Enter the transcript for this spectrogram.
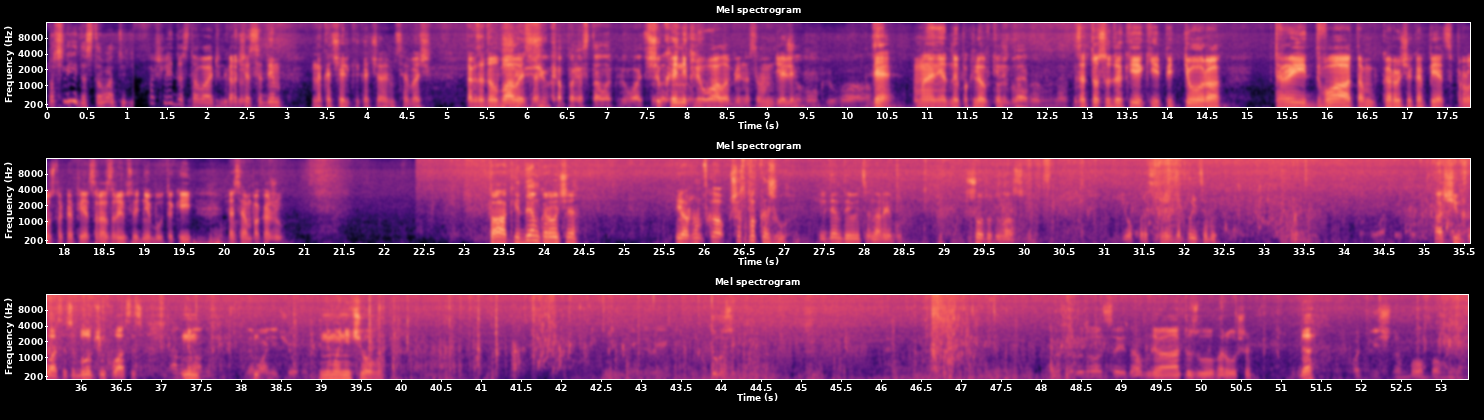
Пошли доставать тоді. Пошли доставати. Коротше, сидим на качельки, качаємося, бач. Так задолбалися. Щука перестала клювати. Щука і не клювала, блін, на самом деле. Чого клювала? Де? У мене ні одної покльовки не було. тебе. Зато судаки, які п'ятьора, три, два, там, коротше, капець, просто капець. Розрив сьогодні був такий. Зараз я вам покажу. Так, ідемо, коротше. Я ж вам сказав, зараз покажу. Ідемо дивитися на рибу. Що тут у нас? Йоперс, не топиться би. А з чим хвастатися? Було б чим хвастатися. Ну Нем- Нема нічого. Нема нічого. Оцей, да? блин? Да, тузло хороше. Да? Отлично, бомба в мене.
